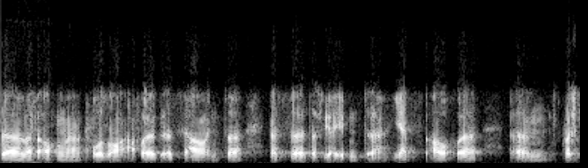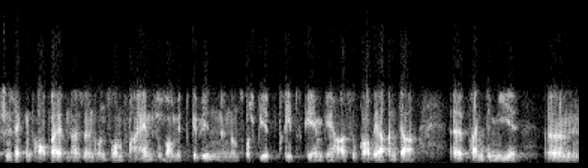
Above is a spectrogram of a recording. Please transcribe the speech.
äh, was auch ein äh, großer Erfolg ist, ja, und äh, dass, äh, dass wir eben äh, jetzt auch äh, ähm, kostendeckend arbeiten, also in unserem Verein sogar mit Gewinn, in unserer Spielbetriebs GmbH sogar während der äh, Pandemie ähm,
